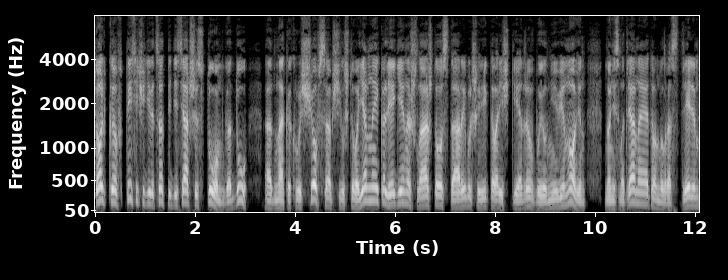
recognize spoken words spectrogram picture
Только в 1956 году, однако, Хрущев сообщил, что военная коллегия нашла, что старый большевик товарищ Кедров был невиновен, но, несмотря на это, он был расстрелян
